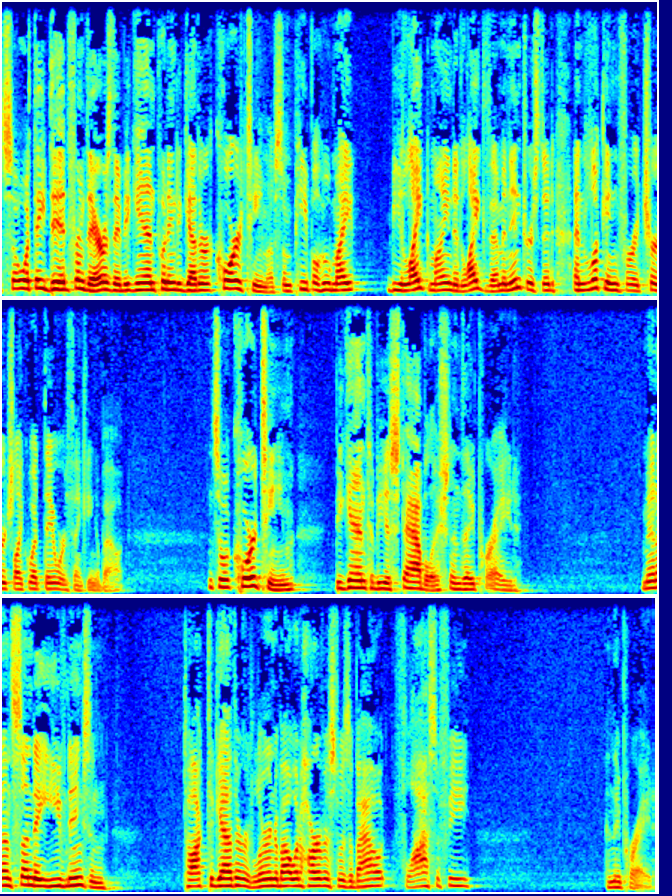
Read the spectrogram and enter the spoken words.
So, what they did from there is they began putting together a core team of some people who might be like minded like them and interested and looking for a church like what they were thinking about. And so, a core team began to be established and they prayed. Met on Sunday evenings and talked together, learned about what harvest was about, philosophy, and they prayed.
